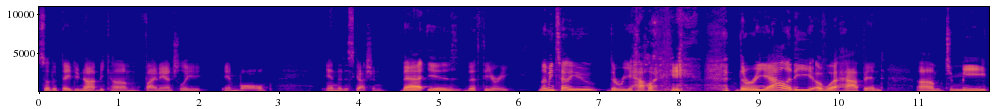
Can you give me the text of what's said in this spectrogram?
so that they do not become financially involved in the discussion. That is the theory. Let me tell you the reality. the reality of what happened um, to me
